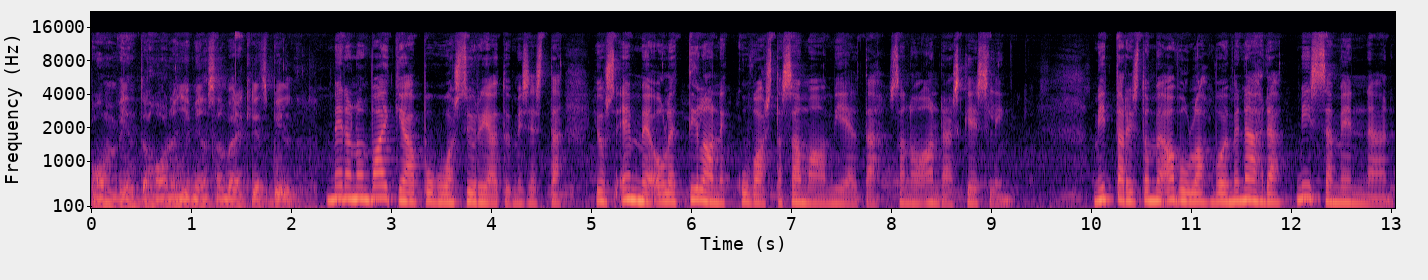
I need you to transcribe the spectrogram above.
om vi inte har en gemensam verklighetsbild. Meidän on vaikeaa puhua syrjäytymisestä, jos emme ole tilannekuvasta samaa mieltä, sanoo Anders Kessling. Mittaristomme avulla voimme nähdä, missä mennään.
